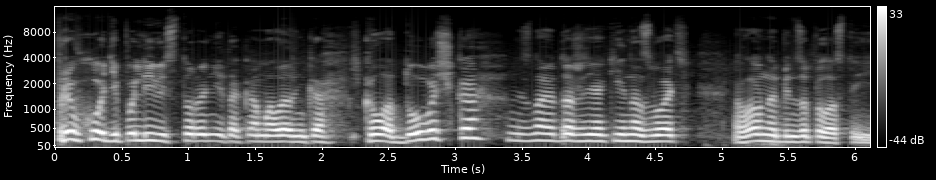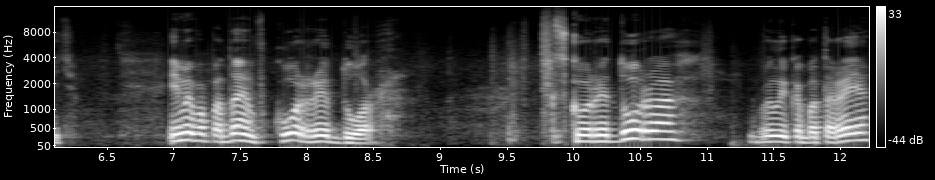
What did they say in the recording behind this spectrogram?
При вході по лівій стороні така маленька кладовочка, не знаю навіть як її назвати. Головне, бензопила стоїть. І ми попадаємо в коридор. З коридора велика батарея,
